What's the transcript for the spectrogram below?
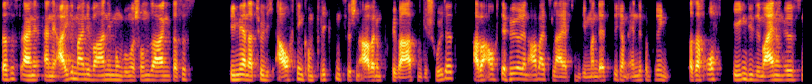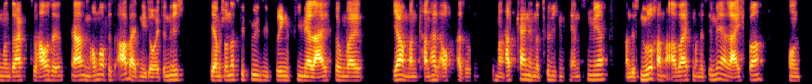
das ist eine, eine allgemeine Wahrnehmung, wo wir schon sagen, das ist primär natürlich auch den Konflikten zwischen Arbeit und Privaten geschuldet, aber auch der höheren Arbeitsleistung, die man letztlich am Ende verbringt. Was auch oft gegen diese Meinung ist, wo man sagt, zu Hause, ja, im Homeoffice arbeiten die Leute nicht. Sie haben schon das Gefühl, sie bringen viel mehr Leistung, weil ja, man kann halt auch, also man hat keine natürlichen Grenzen mehr. Man ist nur noch am Arbeiten, man ist immer erreichbar und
